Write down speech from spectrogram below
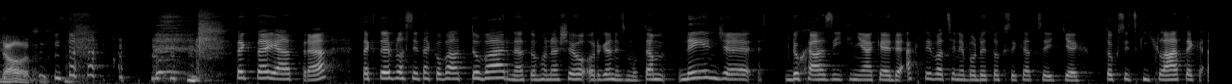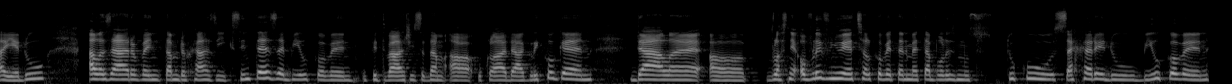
Dále. tak ta játra, tak to je vlastně taková továrna toho našeho organismu. Tam nejenže dochází k nějaké deaktivaci nebo detoxikaci těch toxických látek a jedů, ale zároveň tam dochází k syntéze bílkovin, vytváří se tam a ukládá glykogen, dále vlastně ovlivňuje celkově ten metabolismus tuků, sacharidů, bílkovin,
